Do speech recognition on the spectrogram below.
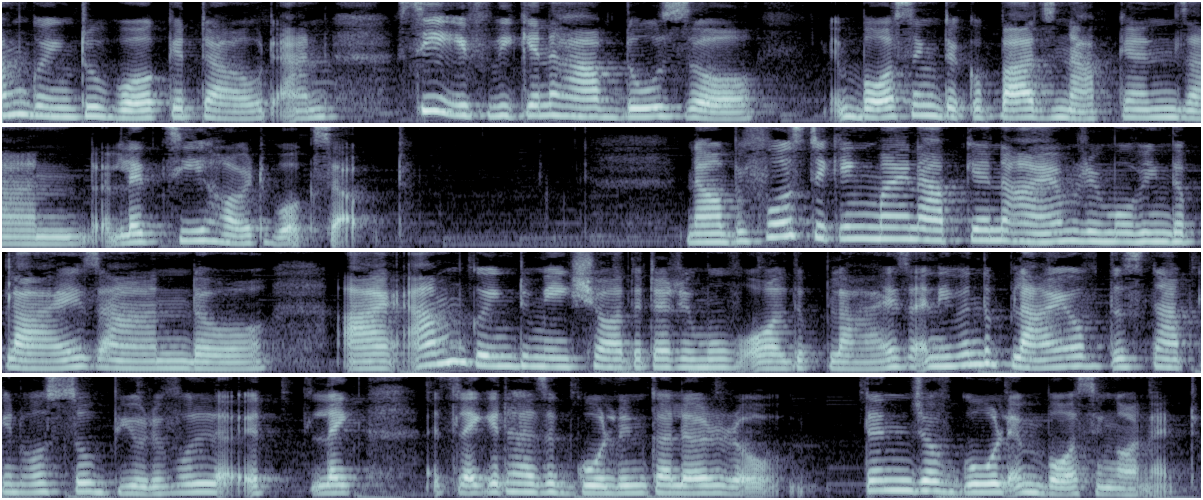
am going to work it out and see if we can have those uh, embossing decoupage napkins and let's see how it works out. Now before sticking my napkin I am removing the plies and uh, I am going to make sure that I remove all the plies and even the ply of this napkin was so beautiful it like it's like it has a golden color uh, tinge of gold embossing on it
